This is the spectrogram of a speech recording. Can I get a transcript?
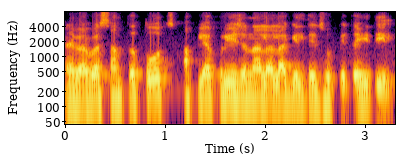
आणि बाबा सांगतो तोच आपल्या प्रियजनाला लागेल ते झोपेतही देईल.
